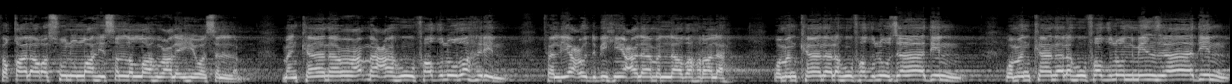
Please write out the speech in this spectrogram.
فقال رسول الله صلى الله عليه وسلم من كان معه فضل ظهر فليعد به على من لا ظهر له ومن كان له فضل زاد ومن كان له فضل من زاد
